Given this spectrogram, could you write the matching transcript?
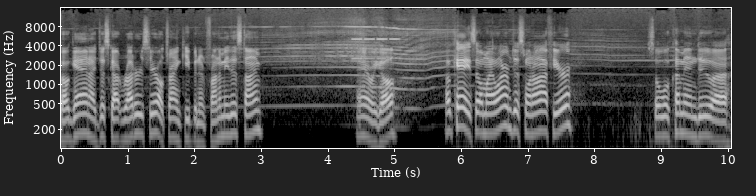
So again, I just got rudders here. I'll try and keep it in front of me this time. There we go. Okay, so my alarm just went off here. So we'll come in and do a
